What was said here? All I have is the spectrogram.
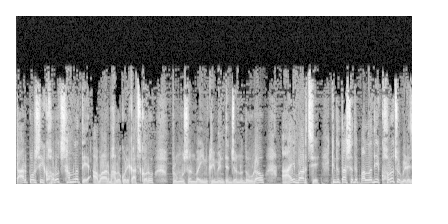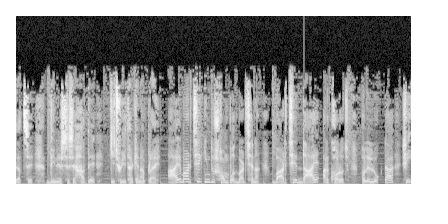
তারপর সেই খরচ সামলাতে আবার ভালো করে কাজ করো প্রমোশন বা ইনক্রিমেন্টের জন্য দৌড়াও আয় বাড়ছে কিন্তু তার সাথে পাল্লা দিয়ে খরচও বেড়ে যাচ্ছে। দিনের শেষে হাতে কিছুই থাকে না প্রায়। আয় বাড়ছে কিন্তু সম্পদ বাড়ছে না। বাড়ছে দায় আর খরচ। ফলে লোকটা সেই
